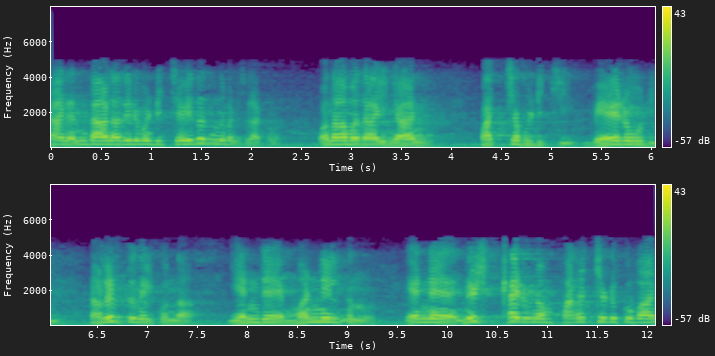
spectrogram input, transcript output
ഞാൻ എന്താണ് അതിനു വേണ്ടി ചെയ്തതെന്ന് മനസ്സിലാക്കണം. ഒന്നാമതായി ഞാൻ പച്ച പിടിച്ച് വേരോടി തളിർത്തു നിൽക്കുന്ന എന്റെ മണ്ണിൽ നിന്ന് എന്നെ നിഷ്കരുണം പറിച്ചെടുക്കുവാൻ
